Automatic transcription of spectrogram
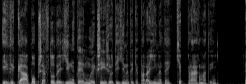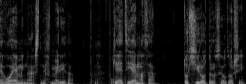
Ειδικά απόψε αυτό δεν γίνεται. Μου εξήγησε ότι γίνεται και παραγίνεται και πράγματι εγώ έμεινα στην εφημερίδα και έτσι έμαθα το χειρότερο Θεοδόση.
